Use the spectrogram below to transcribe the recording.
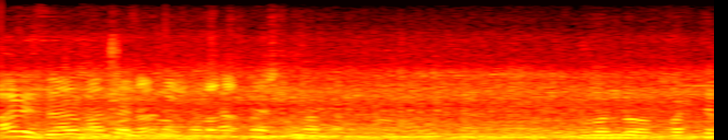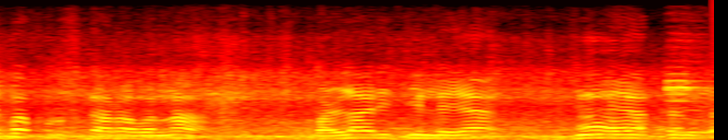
ಮಾಡಿ ಸರ್ ಮಾತಾಡಿ. ಒಂದು ಪ್ರತಿಭಾ ಪುರಸ್ಕಾರವನ್ನು ಬಳ್ಳಾರಿ ಜಿಲ್ಲೆಯ ಜಿಲ್ಲೆಯಾದ್ಯಂತ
